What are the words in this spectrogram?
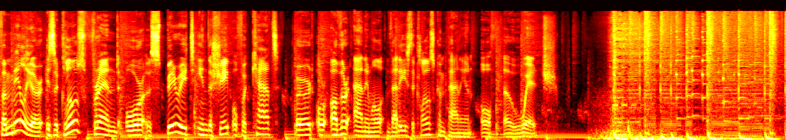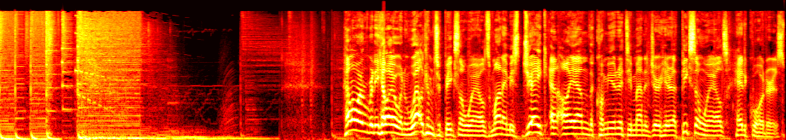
Familiar is a close friend or a spirit in the shape of a cat, bird or other animal that is the close companion of a witch. Hello everybody, hello and welcome to Pixel Worlds. My name is Jake and I am the community manager here at Pixel Worlds headquarters.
